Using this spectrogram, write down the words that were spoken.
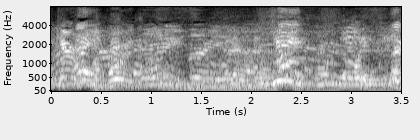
be careful. Hey. Keith, look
